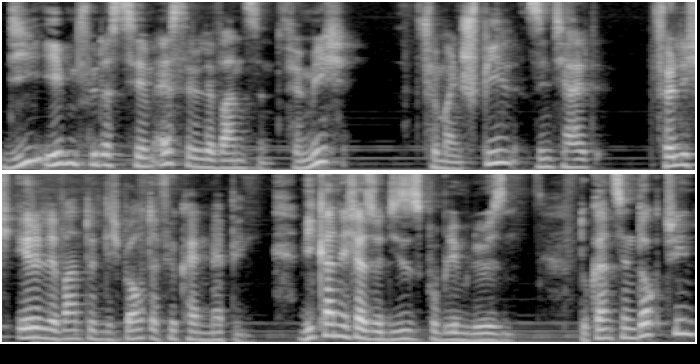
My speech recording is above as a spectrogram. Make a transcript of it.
die eben für das CMS relevant sind. Für mich, für mein Spiel sind die halt völlig irrelevant und ich brauche dafür kein Mapping. Wie kann ich also dieses Problem lösen? Du kannst in Doctrine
